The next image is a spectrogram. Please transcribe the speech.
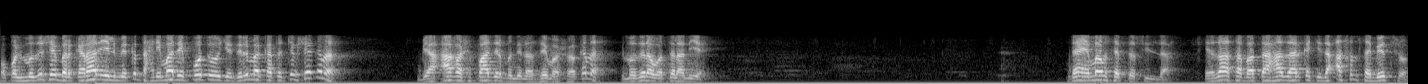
او په لمونځ شي برقرار یې لمکه تحریمات یې پوتو چې درمه کته چک شي کنه بیا هغه شپه در باندې لازمه شو کنه لمونځ را وتل نه دا امام صاحب تفصیل ده اذا ثبت هذا که چې دا اصل ثابت شو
